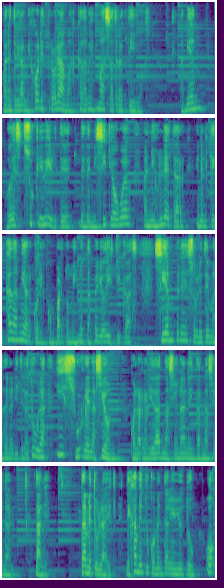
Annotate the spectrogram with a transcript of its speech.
para entregar mejores programas cada vez más atractivos. También podés suscribirte desde mi sitio web al newsletter en el que cada miércoles comparto mis notas periodísticas, siempre sobre temas de la literatura y su relación con la realidad nacional e internacional. Dale, dame tu like, déjame tu comentario en YouTube o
